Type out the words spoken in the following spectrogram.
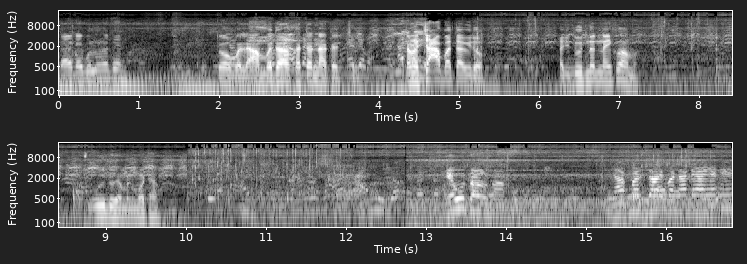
તારે કઈ બોલવું નથી ને? તો ભલે આમ બધા ખતરનાક જ છે. તમે ચા બતાવી દો. હજી દૂધ નથી નાખ્યો આમાં. ઉડ્યું છે મને મોઢા કેવું તારું નામ यहाँ पर चाय बनाने आए हैं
